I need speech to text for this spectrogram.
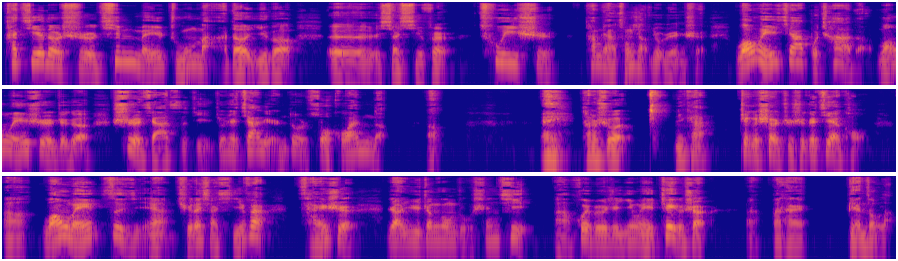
他接的是青梅竹马的一个呃小媳妇儿。崔氏，他们俩从小就认识。王维家不差的，王维是这个世家子弟，就是家里人都是做官的啊。哎，他们说，你看这个事儿只是个借口啊。王维自己娶了小媳妇儿，才是让玉真公主生气啊。会不会是因为这个事儿啊，把他贬走了？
